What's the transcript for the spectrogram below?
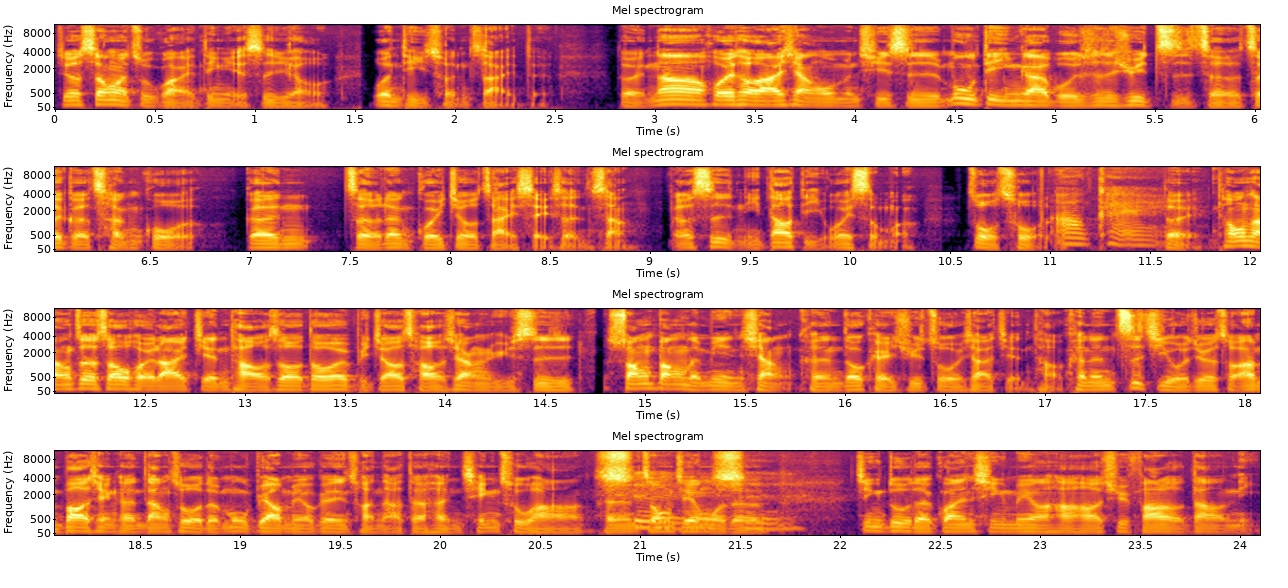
就身为主管，一定也是有问题存在的。对，那回头来想，我们其实目的应该不是去指责这个成果跟责任归咎在谁身上，而是你到底为什么做错了？OK，对，通常这时候回来检讨的时候，都会比较朝向于是双方的面向，可能都可以去做一下检讨。可能自己我觉得说，很抱歉，可能当初我的目标没有跟你传达得很清楚啊，可能中间我的。进度的关心没有好好去 follow 到你，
